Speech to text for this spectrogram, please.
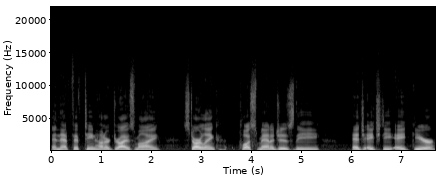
and that 1500 drives my Starlink plus manages the Edge HD 8 gear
